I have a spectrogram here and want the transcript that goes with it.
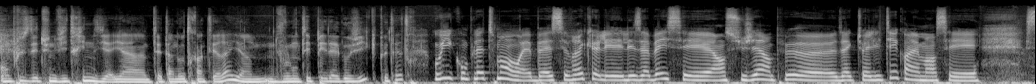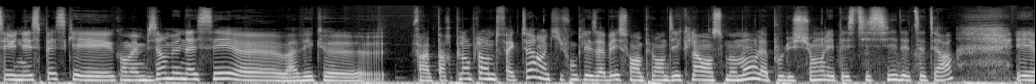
En plus d'être une vitrine, il y a, peut-être un autre intérêt, il y a une volonté pédagogique peut-être? Oui, complètement. Ben, c'est vrai que les, les abeilles, c'est un sujet un peu euh, d'actualité quand même. hein. C'est, une espèce qui est quand même bien menacée euh, avec. euh, par plein plein de facteurs hein, qui font que les abeilles sont un peu en déclin en ce moment, la pollution, les pesticides, etc. Et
